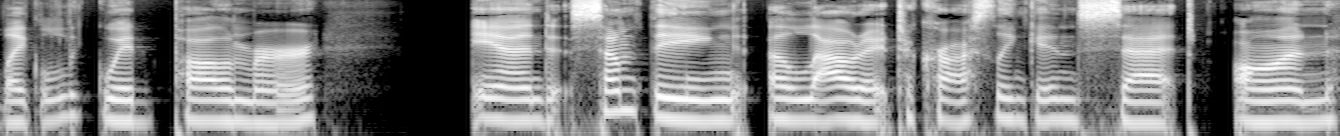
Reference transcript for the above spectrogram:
like liquid polymer, and something allowed it to cross link and set on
